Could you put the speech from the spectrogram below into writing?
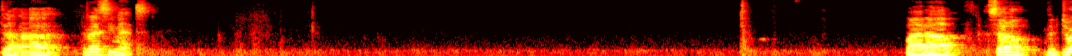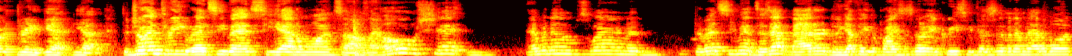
the uh, the Red Cements. But uh, so the Jordan three, yeah, yeah, the Jordan three Red Cements, he had them on. So I was like, oh shit, Eminem's wearing the the Red Cements. Does that matter? Do y'all think the price is going to increase because Eminem had them on?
